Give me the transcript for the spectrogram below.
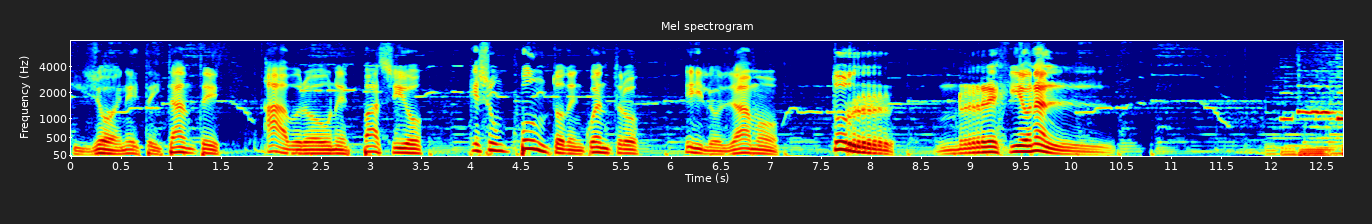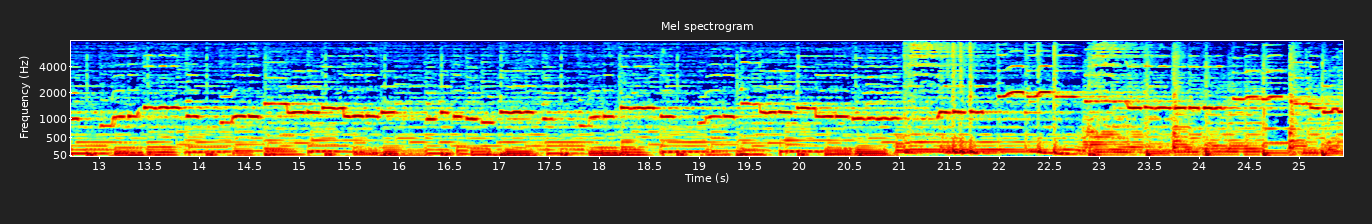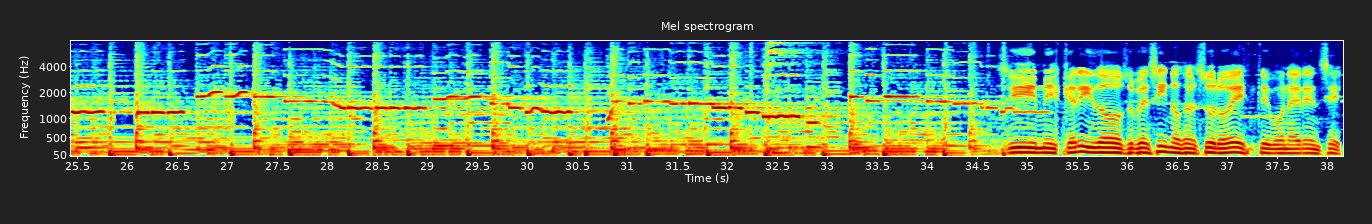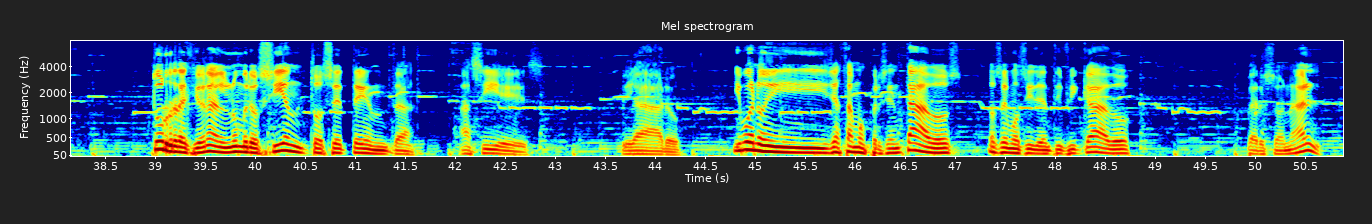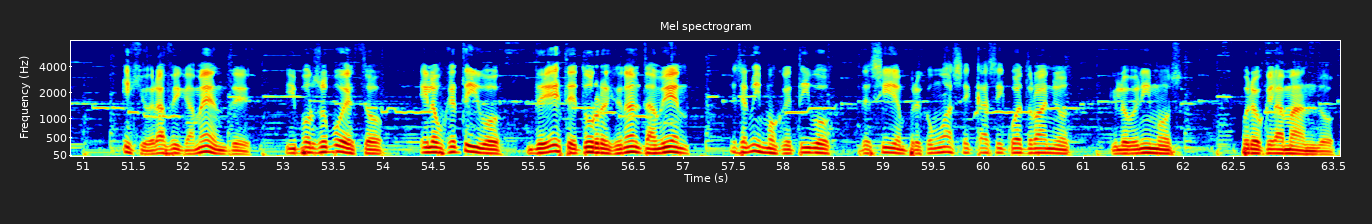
Y yo en este instante abro un espacio que es un punto de encuentro y lo llamo Tour Regional. Mis queridos vecinos del suroeste bonaerense, Tour Regional número 170. Así es, claro. Y bueno, y ya estamos presentados, nos hemos identificado personal y geográficamente. Y por supuesto, el objetivo de este tour regional también es el mismo objetivo de siempre, como hace casi cuatro años que lo venimos proclamando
